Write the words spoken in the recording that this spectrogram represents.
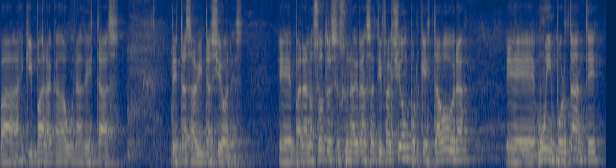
va a equipar a cada una de estas, de estas habitaciones. Eh, para nosotros es una gran satisfacción porque esta obra, eh, muy importante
